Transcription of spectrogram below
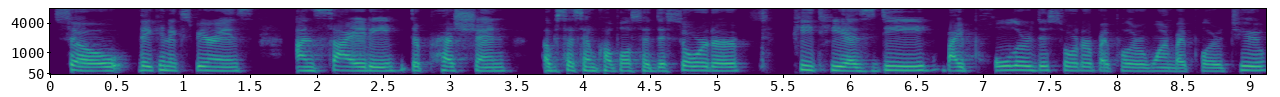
So they can experience anxiety, depression, obsessive compulsive disorder, PTSD, bipolar disorder, bipolar 1, bipolar 2,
